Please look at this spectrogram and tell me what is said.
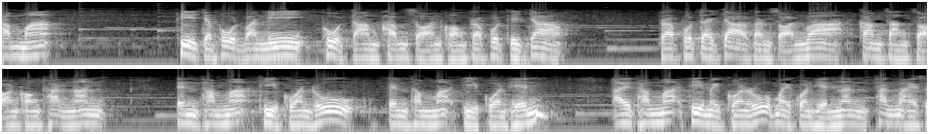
ธรรมะ ที่จะพูดวันนี้พูดตามคำสอนของพระพุทธเจ้า พระพุทธเจ้าท่านสอนว่าคำสั่งสอนของท่านนั้น เป็นธรรมะที่ควรรู้ เป็นธรรมะที่ควรเห็น ไอ้ธรรมะที่ไม่ควรรู้ไม่ควรเห็นนั้น ท่านไม่ให้แส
